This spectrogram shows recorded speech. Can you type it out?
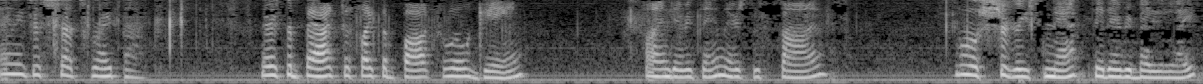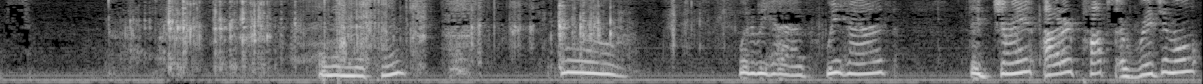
And it just shuts right back. There's the back, just like the box, a little game. Find everything. There's the sides. Little sugary snack that everybody likes. And then this one. Ooh. What do we have? We have the Giant Otter Pops Original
